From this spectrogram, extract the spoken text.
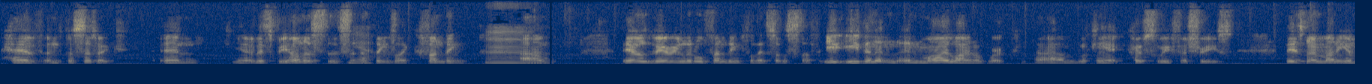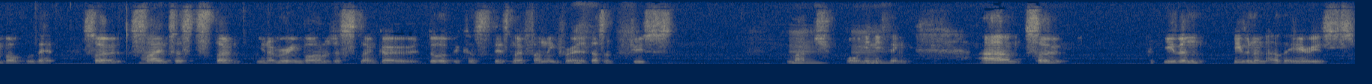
have in the Pacific, and you know, let's be honest, is yeah. things like funding. Mm. There was very little funding for that sort of stuff. E- even in, in my line of work, um, looking at coastal fisheries, there's no money involved with that. So scientists don't, you know, marine biologists don't go do it because there's no funding for it. It doesn't produce much mm. or mm. anything. Um, so even even in other areas,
